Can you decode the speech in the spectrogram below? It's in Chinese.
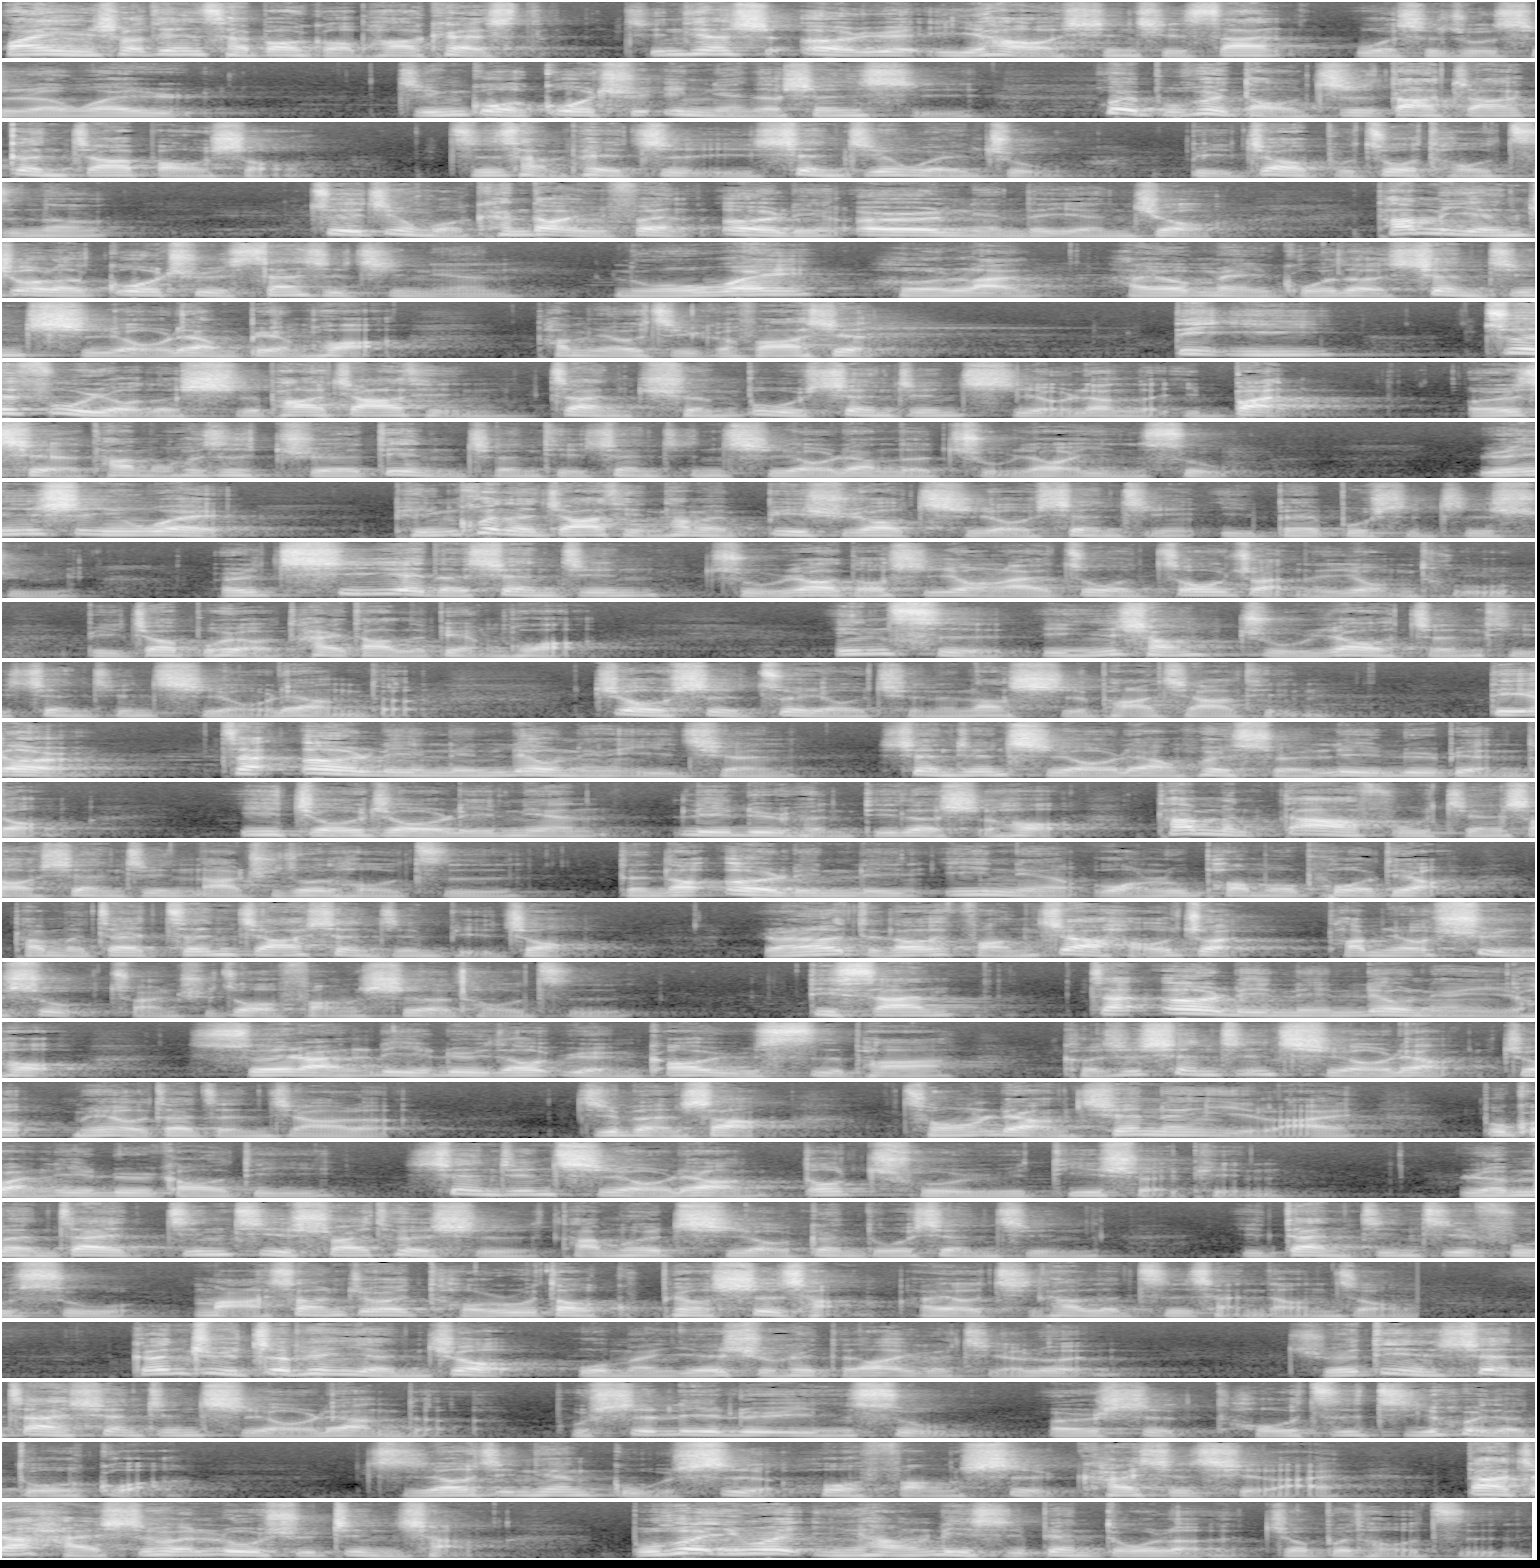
欢迎收听财报狗 Podcast。今天是二月一号，星期三，我是主持人微宇。经过过去一年的升息，会不会导致大家更加保守，资产配置以现金为主，比较不做投资呢？最近我看到一份二零二二年的研究，他们研究了过去三十几年挪威、荷兰还有美国的现金持有量变化。他们有几个发现：第一，最富有的十趴家庭占全部现金持有量的一半。而且他们会是决定整体现金持有量的主要因素，原因是因为贫困的家庭他们必须要持有现金以备不时之需，而企业的现金主要都是用来做周转的用途，比较不会有太大的变化。因此，影响主要整体现金持有量的，就是最有钱的那十趴家庭。第二，在二零零六年以前，现金持有量会随利率变动。一九九零年利率很低的时候，他们大幅减少现金拿去做投资。等到二零零一年网络泡沫破掉，他们再增加现金比重。然而等到房价好转，他们又迅速转去做房市的投资。第三，在二零零六年以后，虽然利率都远高于四趴，可是现金持有量就没有再增加了。基本上从两千年以来，不管利率高低，现金持有量都处于低水平。人们在经济衰退时，他们会持有更多现金。一旦经济复苏，马上就会投入到股票市场，还有其他的资产当中。根据这篇研究，我们也许会得到一个结论：决定现在现金持有量的不是利率因素，而是投资机会的多寡。只要今天股市或房市开始起来，大家还是会陆续进场，不会因为银行利息变多了就不投资。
